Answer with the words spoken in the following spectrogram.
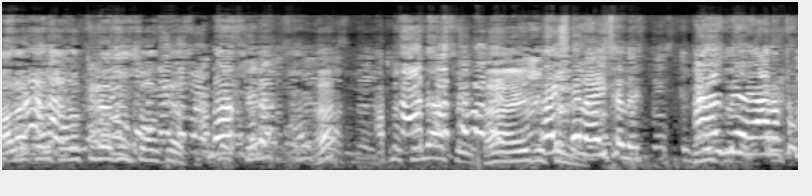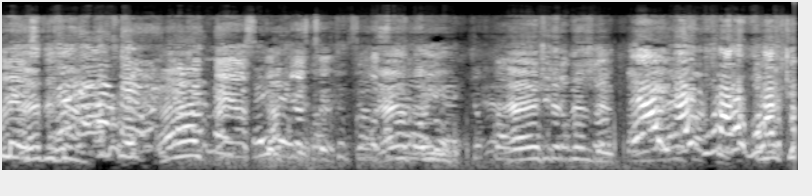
তালাকের প্রক্রিয়া দিন চলছে হ্যাঁ আপনার ছেলে আছে হ্যাঁ এই যে ছেলে এই ছেলে আর একটা মেয়ে এই স্টেটমেন্ট দেন এই এই ঘোড়ারে ঘোড়ার কি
